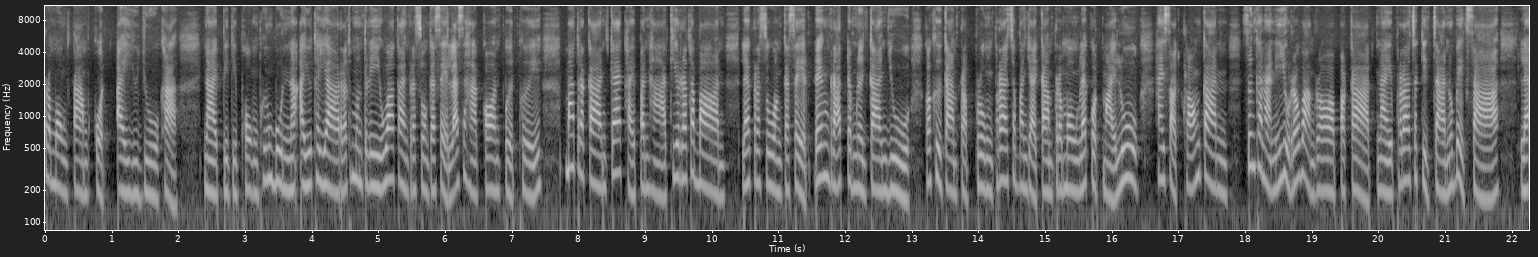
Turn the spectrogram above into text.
ประมงตามกฎ IUU ค่ะ นายปิติพงษ์พึ่งบุญณอยุธยารัฐมนตรีว่าการกระทรวงเกษตรและสหกรณ์เปิดเผย มาตรการแก้ไขปัญหาที่รัฐบาล และกระทรวงเกษตรเร่งรัดดำเนินการอยู่ ก็คือการปรับปรุงพระราชบัญญัติการประมงและกฎหมายลูก ให้สอดคล้องกัน ซึ่งขณะนี้อยู่ระหว่างรอประกาศในพระราชกิจจานุเบกษา และ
